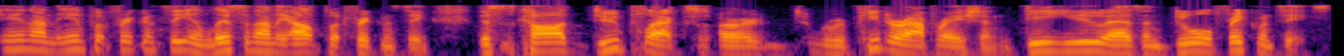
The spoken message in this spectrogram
in on the input frequency and listen on the output frequency. This is called duplex or repeater operation, DU as in dual frequencies.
